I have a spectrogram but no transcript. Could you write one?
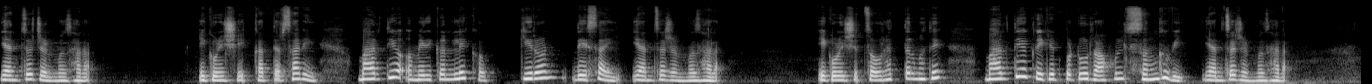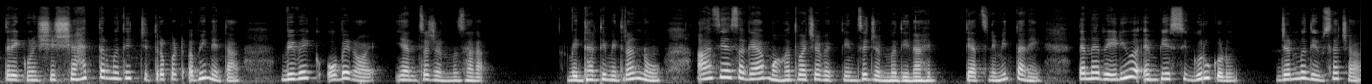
यांचा जन्म झाला. एकोणीसशे एकाहत्तर साली भारतीय अमेरिकन लेखक किरण देसाई यांचा जन्म झाला. एकोणीसशे चौऱ्याहत्तरमध्ये भारतीय क्रिकेटपटू राहुल संघवी यांचा जन्म झाला. तर एकोणीसशे शहात्तरमध्ये चित्रपट अभिनेता विवेक ओबेरॉय यांचा जन्म झाला. विद्यार्थी मित्रांनो आज या सगळ्या महत्त्वाच्या व्यक्तींचे जन्मदिन आहेत. त्याच निमित्ताने त्यांना radio M P S C गुरुकडून जन्मदिवसाच्या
